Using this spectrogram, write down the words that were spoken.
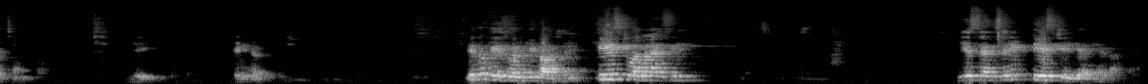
पहचान पाओ ये इंटरप्रिटेशन ये तो वन की बात है टेस्ट वाला ऐसे ये सेंसरी टेस्ट एरिया कहलाता है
